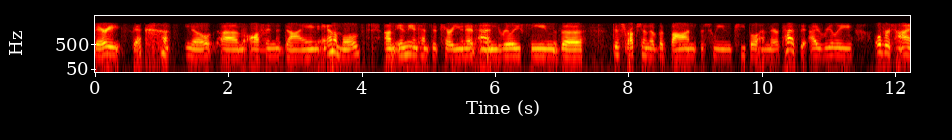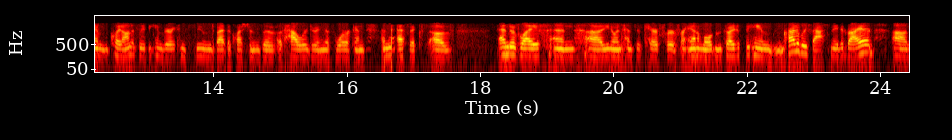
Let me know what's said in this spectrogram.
very sick, you know, um, often dying animals um, in the intensive care unit and really seeing the disruption of the bond between people and their pets, it, I really, over time, quite honestly, became very consumed by the questions of, of how we're doing this work and, and the ethics of end of life and uh, you know intensive care for for animals and so I just became incredibly fascinated by it. Um,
